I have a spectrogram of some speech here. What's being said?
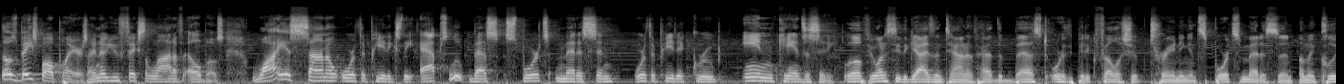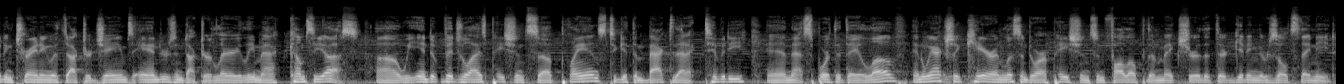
those baseball players. I know you fix a lot of elbows. Why is Sano Orthopedics the absolute best sports medicine orthopedic group in Kansas City? Well, if you want to see the guys in town have had the best orthopedic fellowship training in sports medicine, um, including training with Dr. James Andrews and Dr. Larry Lemak, come see us. Uh, we individualize patients' uh, plans to get them back to that activity and that sport that they love, and we actually care and listen to our patients and follow up with them, make sure that they're getting the results they need.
